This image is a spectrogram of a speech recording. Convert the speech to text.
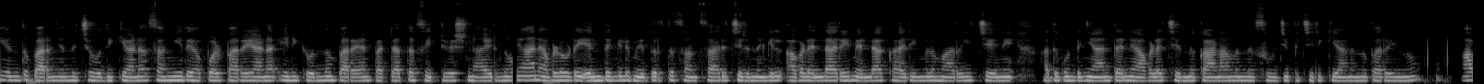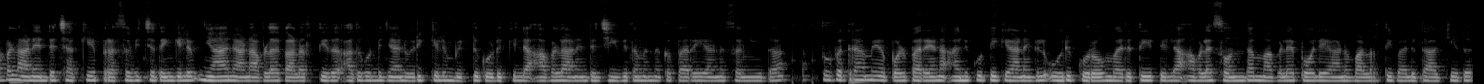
എന്തു പറഞ്ഞെന്ന് ചോദിക്കുകയാണ്. സംഗീത അപ്പോൾ പറയാണ് എനിക്കൊന്നും പറയാൻ പറ്റാത്ത സിറ്റുവേഷൻ ആയിരുന്നു. ഞാൻ അവളോട് എന്തെങ്കിലും എതിർത്ത് സംസാരിച്ചിരുന്നെങ്കിൽ അവൾ എല്ലാവരെയും എല്ലാ കാര്യങ്ങളും അറിയിച്ചേനെ. അതുകൊണ്ട് ഞാൻ തന്നെ അവളെ ചെന്ന് കാണാമെന്ന് സൂചിപ്പിച്ചിരിക്കുകയാണെന്ന് പറയുന്നു. അവളാണ് എന്റെ ചക്കിയെ പ്രസവിച്ചതെങ്കിലും ഞാനാണ് അവളെ വളർത്തിയത്. അതുകൊണ്ട് ഞാൻ ഒരിക്കലും വിട്ടുകൊടുക്കില്ല. അവളാണ് എന്റെ ജീവിതമെന്നൊക്കെ പറയുകയാണ് സംഗീത. സുഭദ്രാമ അപ്പോൾ പറയണ അനുക്കുട്ടിക്കാണെങ്കിൽ ഒരു കുറവും വരുത്തിയിട്ടില്ല. അവളെ സ്വന്തം മകളെ പോലെയാണ് വളർത്തി വലുതാക്കിയത്.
